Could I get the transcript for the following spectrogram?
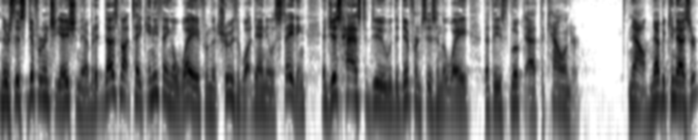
there's this differentiation there, but it does not take anything away from the truth of what Daniel is stating. It just has to do with the differences in the way that these looked at the calendar. Now, Nebuchadnezzar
